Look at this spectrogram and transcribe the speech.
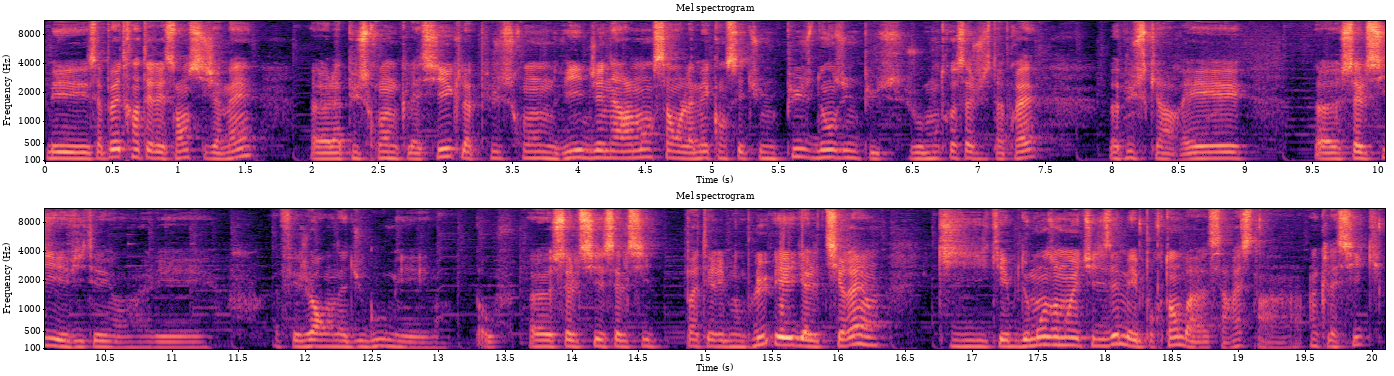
mais ça peut être intéressant si jamais. La puce ronde classique, la puce ronde vide, généralement ça on la met quand c'est une puce dans une puce. Je vous montre ça juste après la puce carrée, euh, celle-ci évitez, hein, elle est... Elle fait genre on a du goût mais pas ouf. Euh, celle-ci et celle-ci pas terrible non plus, et il y a le tiret hein, qui, est de moins en moins utilisé mais pourtant bah, ça reste un, classique.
